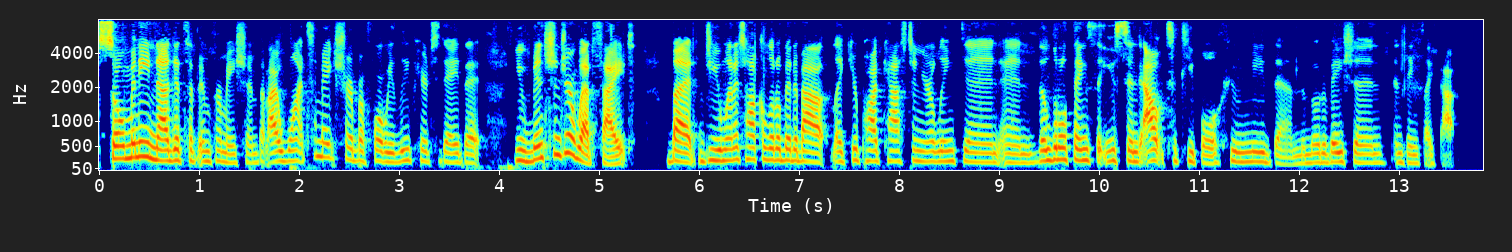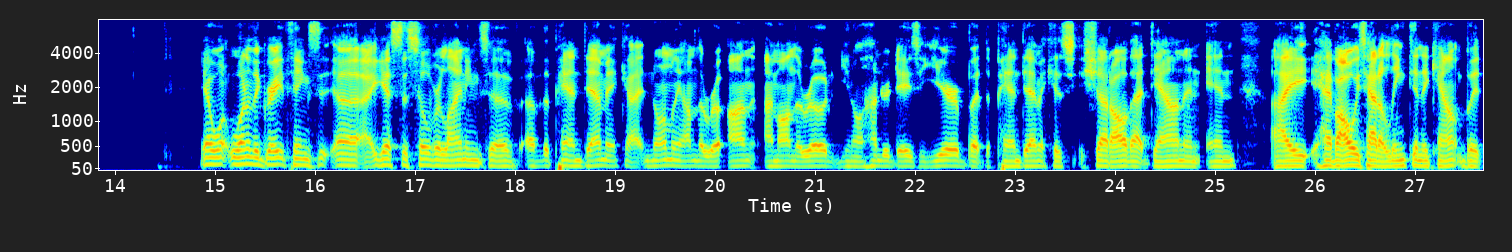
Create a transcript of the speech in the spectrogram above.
so many nuggets of information. But I want to make sure before we leave here today that you mentioned your website, but do you want to talk a little bit about like your podcast and your LinkedIn and the little things that you send out to people who need them, the motivation and things like that? Yeah, one of the great things, uh, I guess, the silver linings of, of the pandemic. Uh, normally, I'm the ro- on I'm on the road, you know, 100 days a year, but the pandemic has shut all that down, and and I have always had a LinkedIn account, but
